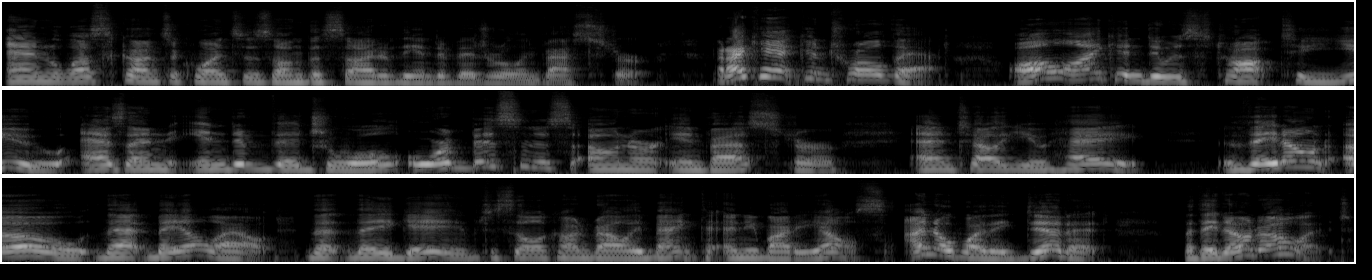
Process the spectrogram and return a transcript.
and less consequences on the side of the individual investor. But I can't control that. All I can do is talk to you as an individual or business owner investor and tell you, hey, they don't owe that bailout that they gave to Silicon Valley Bank to anybody else. I know why they did it, but they don't owe it.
